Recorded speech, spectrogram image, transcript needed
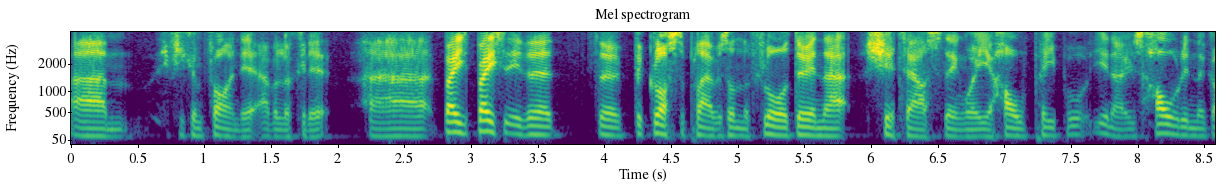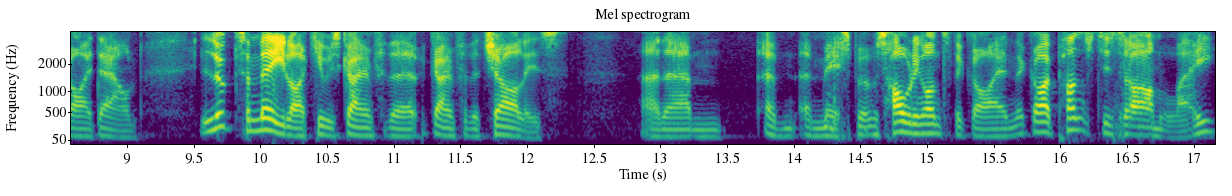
Um, if you can find it, have a look at it. Uh, basically, the, the the Gloucester player was on the floor doing that shithouse thing where you hold people. You know, he's holding the guy down. It looked to me like he was going for the going for the Charlies, and um missed, but was holding on to the guy, and the guy punched his arm away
